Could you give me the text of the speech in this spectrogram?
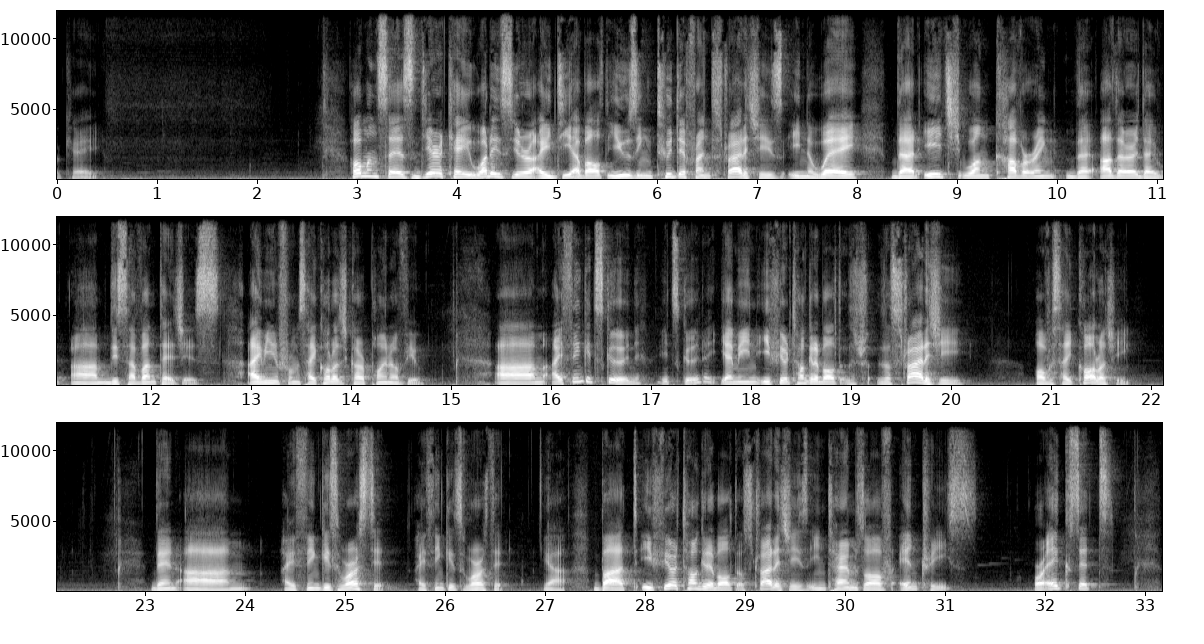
Okay. Holman says, Dear K, what is your idea about using two different strategies in a way that each one covering the other the, um, disadvantages? I mean from psychological point of view. Um, I think it's good. It's good. I mean, if you're talking about the strategy of psychology, then um, I think it's worth it. I think it's worth it. Yeah. But if you're talking about the strategies in terms of entries or exits,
